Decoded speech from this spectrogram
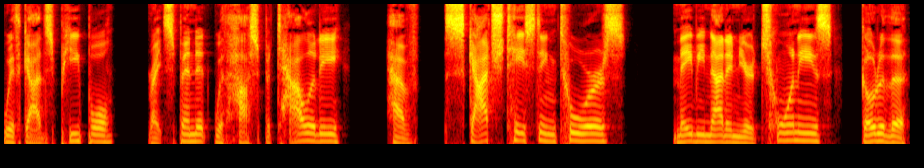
with God's people right? Spend it with hospitality, have scotch tasting tours, maybe not in your 20s. Go to the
